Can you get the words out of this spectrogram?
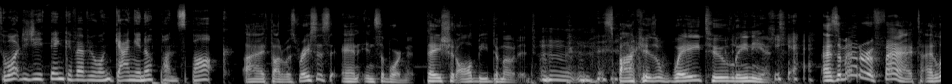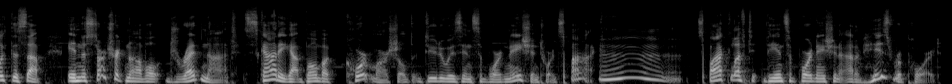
So, what did you think of everyone ganging up on Spock? I thought it was racist and insubordinate. They should all be demoted. Mm. Spock is way too lenient. As a matter of fact, I looked this up. In the Star Trek novel Dreadnought, Scotty got Boma court martialed due to his insubordination towards Spock. Mm. Spock left the insubordination out of his report,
